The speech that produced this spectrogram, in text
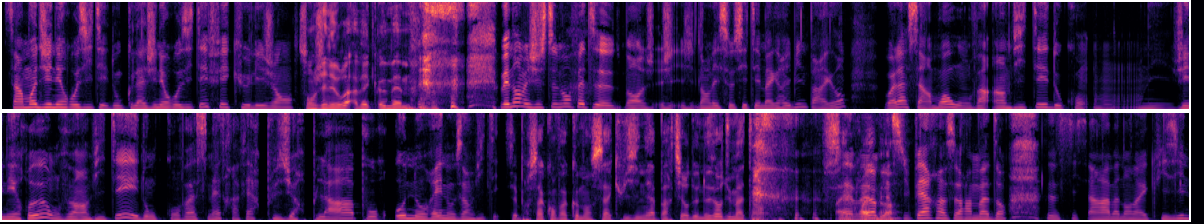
c'est un mois de générosité. Donc la générosité fait que les gens sont généreux avec eux-mêmes. Mais non, mais justement, en fait, euh, dans les sociétés maghrébines, par exemple, voilà, c'est un mois où on va inviter, donc on, on- on est généreux, on veut inviter, et donc on va se mettre à faire plusieurs plats pour honorer nos invités. c'est pour ça qu'on va commencer à cuisiner à partir de 9h du matin. c'est Ouais, incroyable. bah, hein Super hein, ce ramadan, euh, si c'est un ramadan dans la cuisine.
